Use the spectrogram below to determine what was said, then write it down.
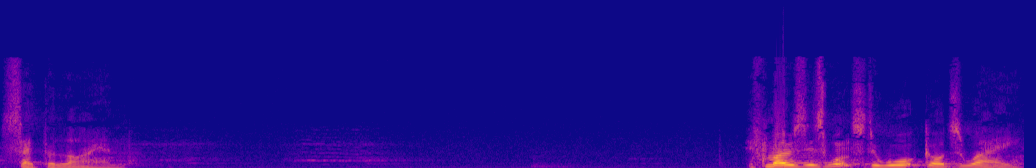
said the lion. If Moses wants to walk God's way,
